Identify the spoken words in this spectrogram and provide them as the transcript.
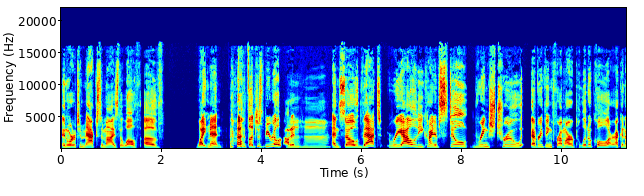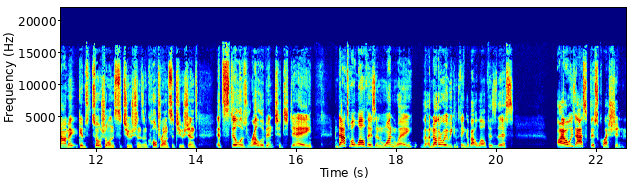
in order to maximize the wealth of white men. Let's just be real about it. Mm-hmm. And so that reality kind of still rings true everything from our political, our economic and social institutions and cultural institutions. It still is relevant to today. That's what wealth is in one way. Another way we can think about wealth is this. I always ask this question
